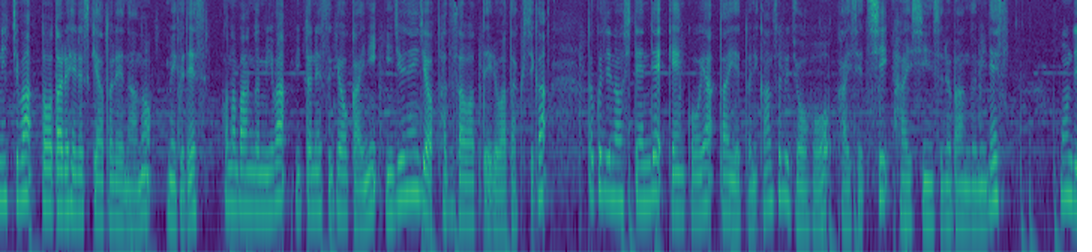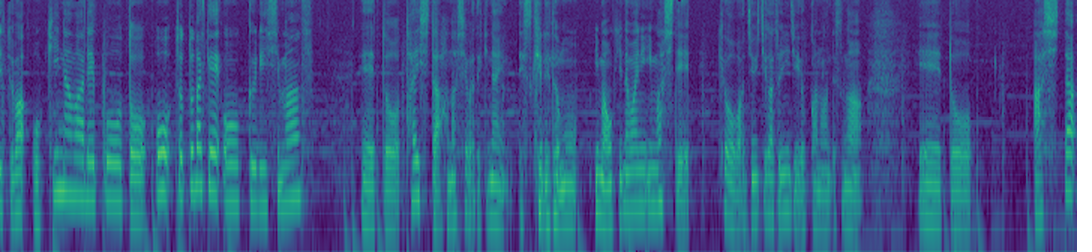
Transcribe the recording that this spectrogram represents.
にちは。トータルヘルスケアトレーナーのメグです。この番組はフィットネス業界に20年以上携わっている私が独自の視点で健康やダイエットに関する情報を解説し配信する番組です。本日は沖縄レポートをちょっとだけお送りします。えっ、ー、と大した話はできないんですけれども今沖縄にいまして今日は11月24日なんですがえっ、ー、と明日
